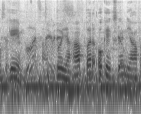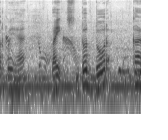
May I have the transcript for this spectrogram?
ओके तो यहाँ पर ओके एक सेकेंड यहाँ पर कोई है। भाई तो दूर का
